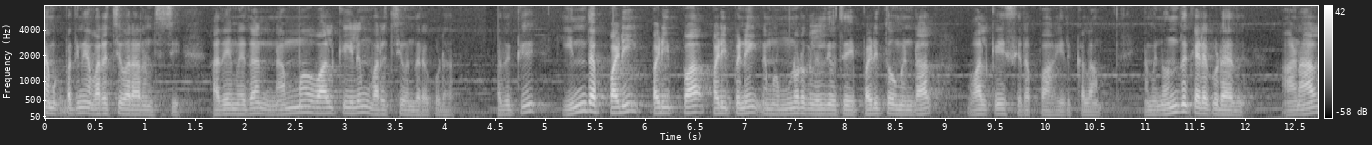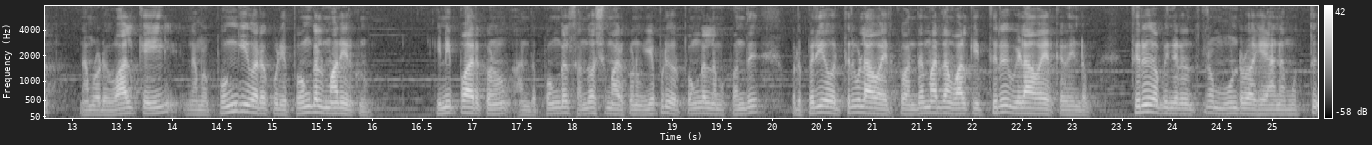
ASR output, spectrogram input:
நமக்கு பார்த்திங்கன்னா வறட்சி வர ஆரம்பிச்சிச்சு. அதேமாதிரி தான் நம்ம வாழ்க்கையிலும் வறட்சி வந்துடக்கூடாது அதுக்கு இந்த படி படிப்பா படிப்பினை நம்ம முன்னோர்கள் எழுதி வச்சதை படித்தோம் என்றால் வாழ்க்கை சிறப்பாக இருக்கலாம். நம்ம நொந்து கிடக்கூடாது. ஆனால் நம்மளுடைய வாழ்க்கையில் நம்ம பொங்கி வரக்கூடிய பொங்கல் மாதிரி இருக்கணும். இனிப்பாக இருக்கணும் அந்த பொங்கல் சந்தோஷமாக இருக்கணும். எப்படி ஒரு பொங்கல் நமக்கு வந்து ஒரு பெரிய ஒரு திருவிழாவாக இருக்கும் அந்த மாதிரி தான் வாழ்க்கை திருவிழாவாக இருக்க வேண்டும். திரு அப்படிங்கிறது வந்துட்டு மூன்று வகையான முத்து.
